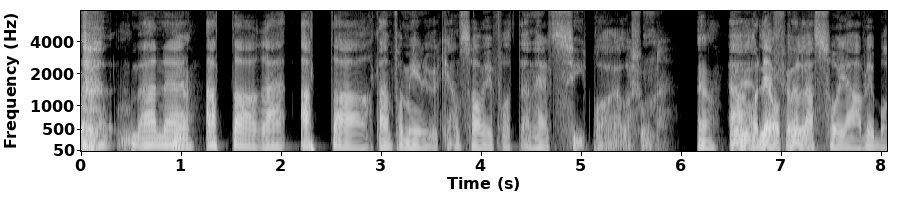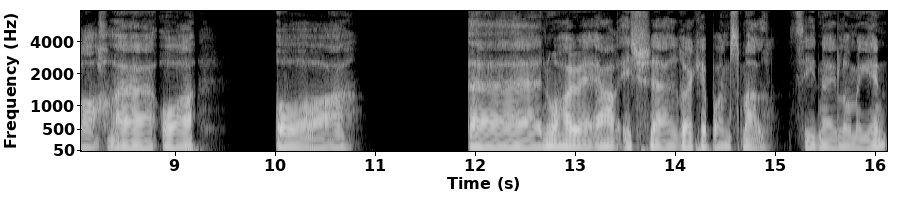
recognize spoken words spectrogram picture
Men eh, Ja. etter, eh, etter den familieuken så har vi fått en helt sykt bra relasjon. Ja, Ja, og det, det føles så jævlig bra. Uh, og og uh, nå har jo jeg, jeg har ikke røket på en smell siden jeg lå meg inn.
